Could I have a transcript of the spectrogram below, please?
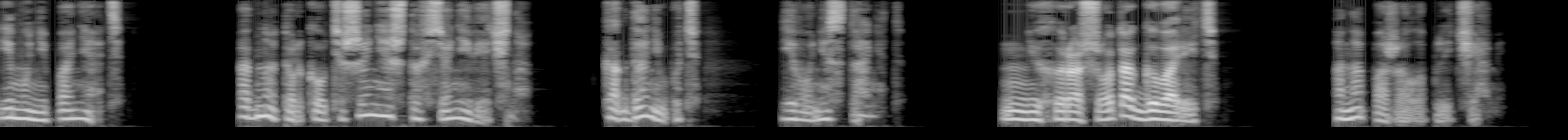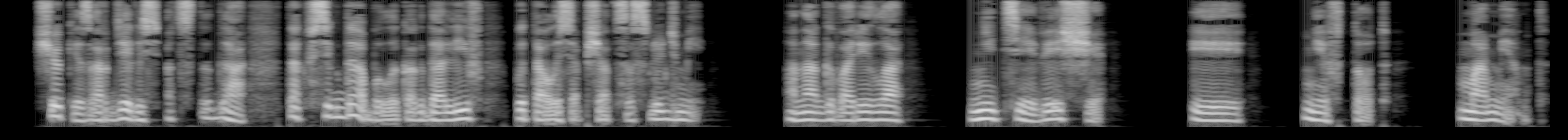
Ему не понять. Одно только утешение, что все не вечно. Когда-нибудь его не станет. «Нехорошо так говорить». Она пожала плечами. Щеки зарделись от стыда. Так всегда было, когда Лив пыталась общаться с людьми. Она говорила не те вещи и не в тот момент.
